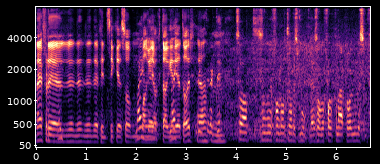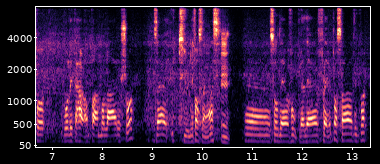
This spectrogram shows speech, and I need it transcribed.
Nei, for det, det, det, fins ikke så Nei, mange det- jaktdager nei, i et år. Ja. Riktig, riktig. Så, at, så du får lov til å liksom oppleve sånne folk på nært hold, liksom få gå litt i hælene på dem og lære å se. Så det er utrolig fascinerende. Eh, Så det å få oppleve det flere plasser etter hvert,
